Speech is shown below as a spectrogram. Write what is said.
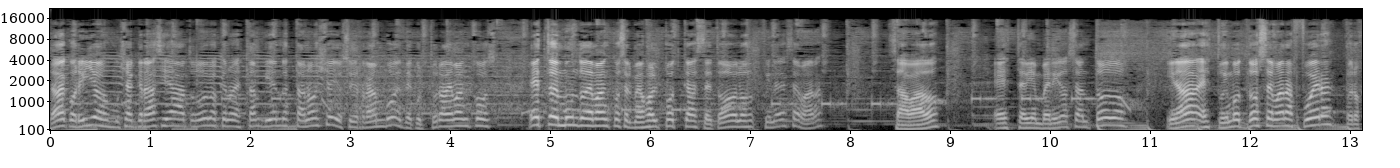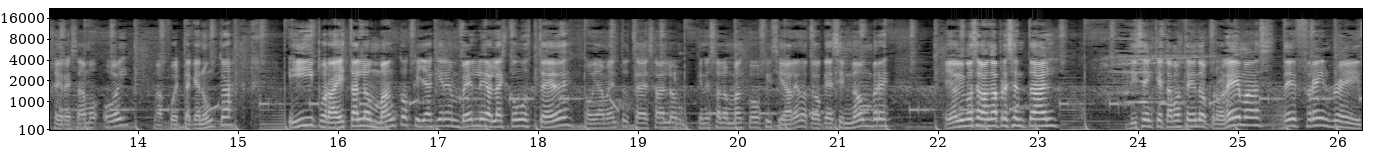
Nada, Corillo, muchas gracias a todos los que nos están viendo esta noche. Yo soy Rambo, desde Cultura de Mancos. Esto es Mundo de Mancos, el mejor podcast de todos los fines de semana. Sábado. Este, bienvenidos sean todos. Y nada, estuvimos dos semanas fuera, pero regresamos hoy, más fuerte que nunca. Y por ahí están los mancos que ya quieren verlo y hablar con ustedes. Obviamente ustedes saben quiénes son los mancos oficiales, no tengo que decir nombre. Ellos mismos se van a presentar. Dicen que estamos teniendo problemas de frame rate.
